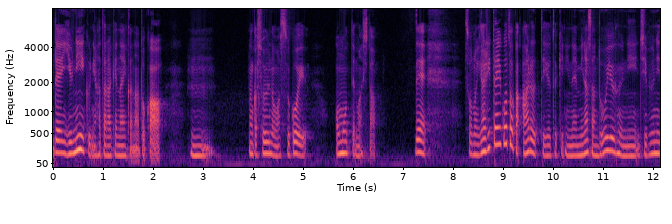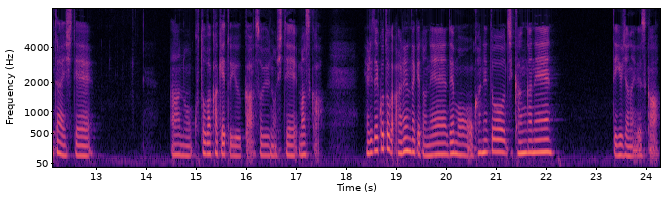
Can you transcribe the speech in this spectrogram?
でユニークに働けないかなとか、うん。なんかそういうのはすごい思ってました。で、そのやりたいことがあるっていう時にね、皆さんどういうふうに自分に対して、あの、言葉かけというか、そういうのしてますか？やりたいことがあるんだけどね、でもお金と時間がね、って言うじゃないですか。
